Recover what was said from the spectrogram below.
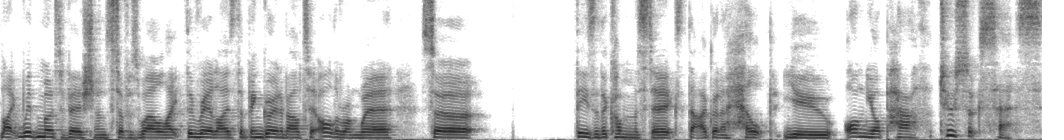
like with motivation and stuff as well like they realize they've been going about it all the wrong way so these are the common mistakes that are going to help you on your path to success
